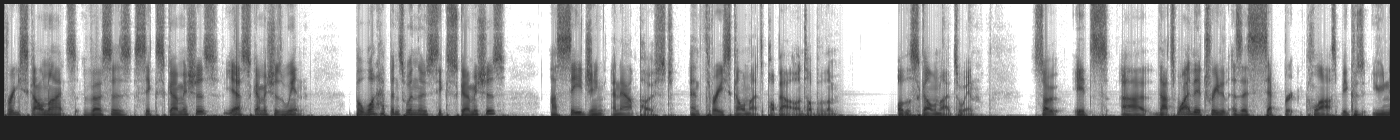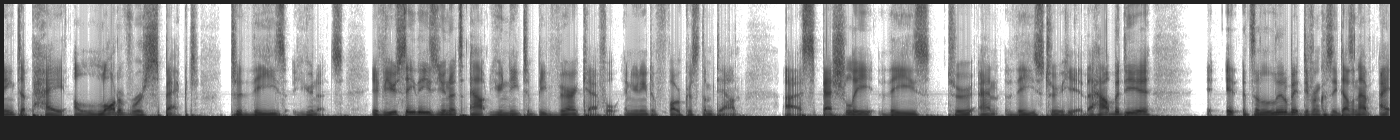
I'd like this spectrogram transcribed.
Three Skull Knights versus six skirmishers? Yeah, skirmishers win. But what happens when those six skirmishers are sieging an outpost and three Skull Knights pop out on top of them? Or the Skull Knights win. So it's uh, that's why they're treated as a separate class because you need to pay a lot of respect to these units. If you see these units out, you need to be very careful and you need to focus them down, uh, especially these two and these two here. The halberdier it, it's a little bit different because he doesn't have a,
